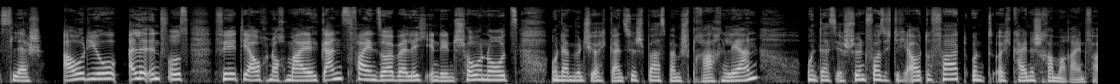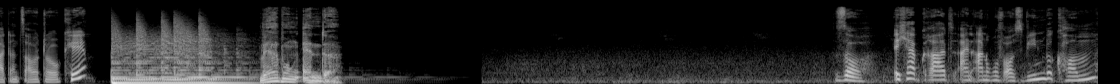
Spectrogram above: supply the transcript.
slash Audio. Alle Infos findet ihr auch nochmal ganz fein säuberlich in den Show Notes. Und dann wünsche ich euch ganz viel Spaß beim Sprachenlernen und dass ihr schön vorsichtig Auto fahrt und euch keine Schramme reinfahrt ins Auto, okay? Werbung Ende. So, ich habe gerade einen Anruf aus Wien bekommen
